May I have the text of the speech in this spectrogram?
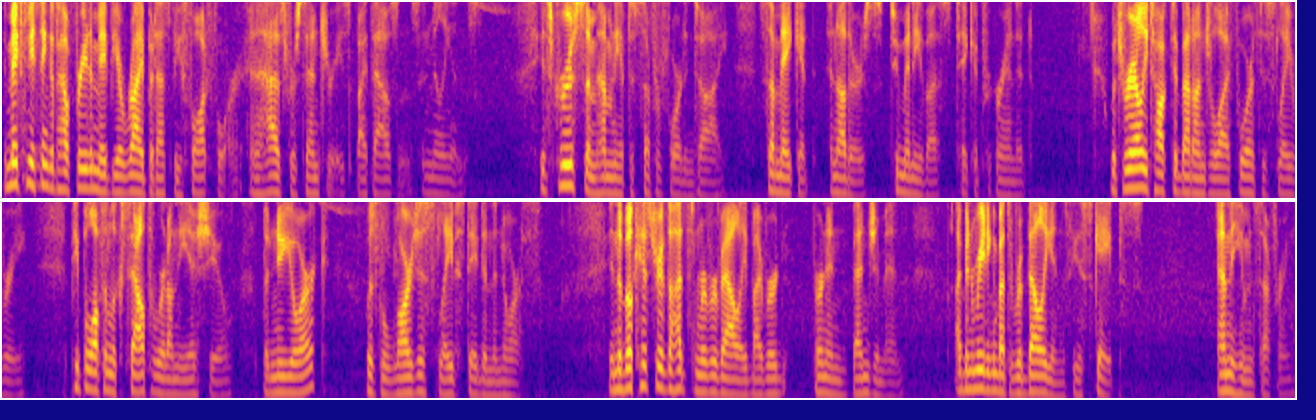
It makes me think of how freedom may be a right but has to be fought for, and it has for centuries, by thousands and millions. It's gruesome how many have to suffer for it and die. Some make it, and others, too many of us, take it for granted. What's rarely talked about on July 4th is slavery. People often look southward on the issue, but New York, was the largest slave state in the North. In the book History of the Hudson River Valley by Ver- Vernon Benjamin, I've been reading about the rebellions, the escapes, and the human suffering.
